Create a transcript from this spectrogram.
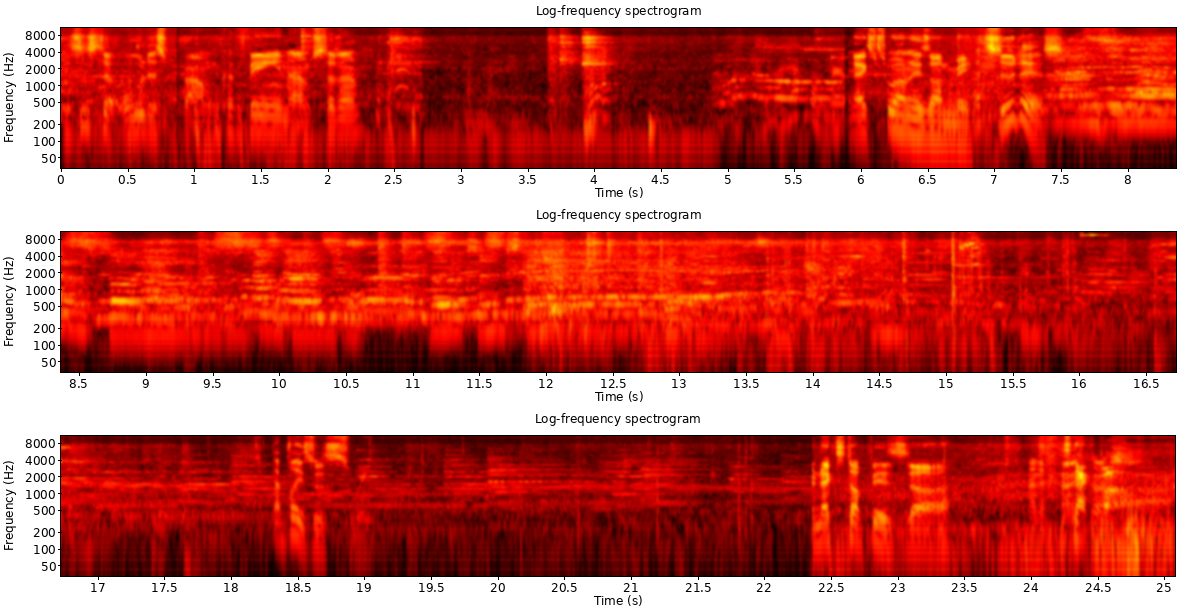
This is the oldest brown cafe in Amsterdam. Next one is on me. Let's do this. That place was sweet. Next up is uh, Snack. Bar.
